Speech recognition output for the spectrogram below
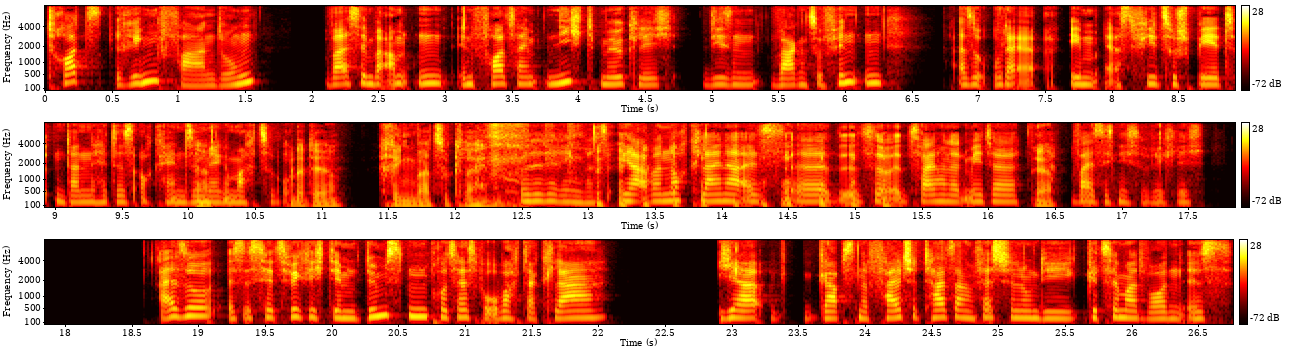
Trotz Ringfahndung war es den Beamten in Pforzheim nicht möglich, diesen Wagen zu finden. Also, oder eben erst viel zu spät und dann hätte es auch keinen Sinn Ja. mehr gemacht zu Oder der Ring war zu klein. oder der Ring was. Ja, aber noch kleiner als äh, so 200 Meter, Ja. weiß ich nicht so wirklich. Also, es ist jetzt wirklich dem dümmsten Prozessbeobachter klar, hier gab es eine falsche Tatsachenfeststellung, die gezimmert worden ist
